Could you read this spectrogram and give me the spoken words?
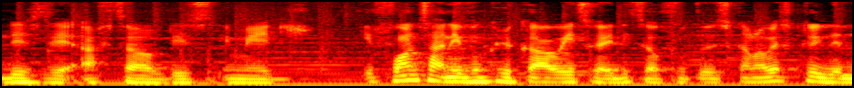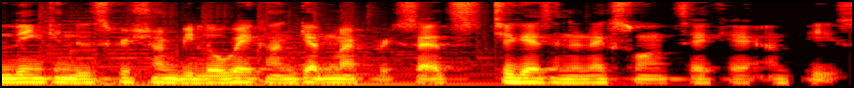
this is the after of this image. If you want an even quicker way to edit your photos, you can always click the link in the description below where you can get my presets. See you guys in the next one. Take care and peace.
